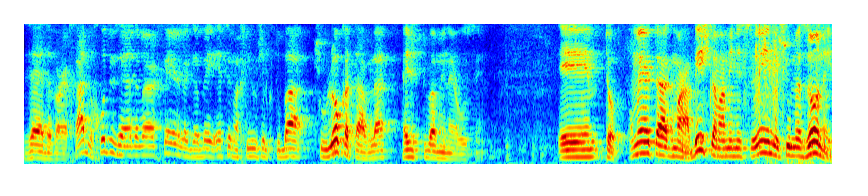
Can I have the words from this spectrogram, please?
זה היה דבר אחד, וחוץ מזה היה דבר אחר לגבי עצם החיוב של כתובה, כשהוא לא כתב לה, האם יש כתובה מן האירוסין. אה, טוב, אומרת הגמרא, בישלמה מנישואין משום מזוני,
